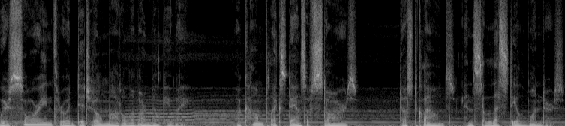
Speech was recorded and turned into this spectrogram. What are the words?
We're soaring through a digital model of our Milky Way, a complex dance of stars, dust clouds, and celestial wonders.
